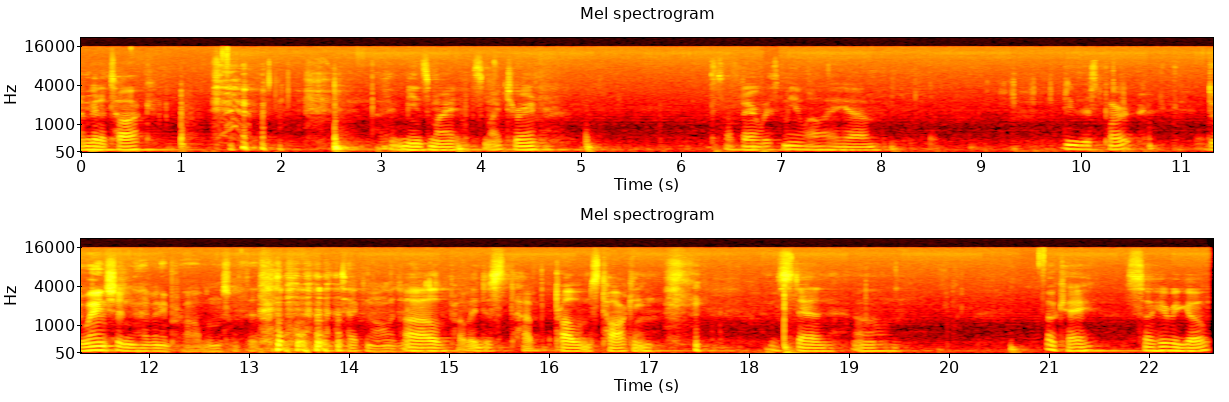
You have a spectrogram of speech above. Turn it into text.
that I'm going to talk. it means my it's my turn. So bear with me while I um, do this part. Duane shouldn't have any problems with this technology. I'll probably just have problems talking instead. Um, okay, so here we go.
